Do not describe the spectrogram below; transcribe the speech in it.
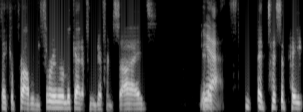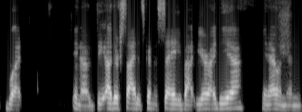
think a problem through, look at it from different sides, know, Yeah. anticipate what you know the other side is going to say about your idea, you know, and then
